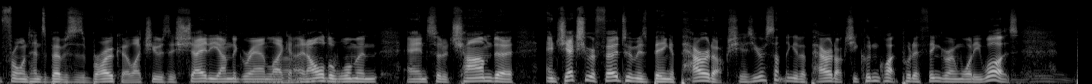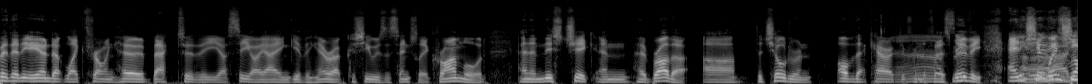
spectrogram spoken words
for all intents and purposes, a broker. Like she was this shady underground, like an older woman, and sort of charmed her. And she actually referred to him as being a paradox. She says, "You're something of a paradox." She couldn't quite put her finger on what he was. But then he ended up like throwing her back to the uh, CIA and giving her up because she was essentially a crime lord. And then this chick and her brother are the children of that character from the Ah, first see, movie. And she, when she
